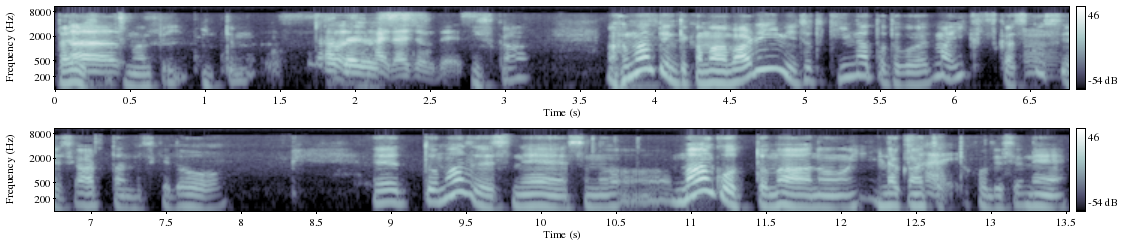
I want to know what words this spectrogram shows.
大丈夫ですか？不満点言っても。いそうです。はい、大丈夫です。いで。すか、まあ、不満点っていうか、まあ、悪い意味でちょっと気になったところが、まあ、いくつか少しですがあったんですけど、えーっと、まずですね、その、マーゴット、まあ、あの、いなくなっちゃったところですよね。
